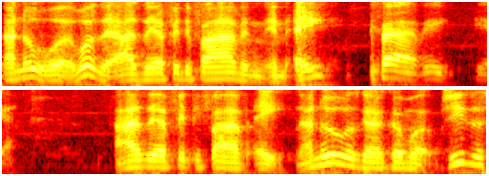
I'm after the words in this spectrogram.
I knew it was. What was it? Isaiah fifty-five and, and eight. Five, eight, yeah. Isaiah 55, 8. I knew it was going to come up. Jesus,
